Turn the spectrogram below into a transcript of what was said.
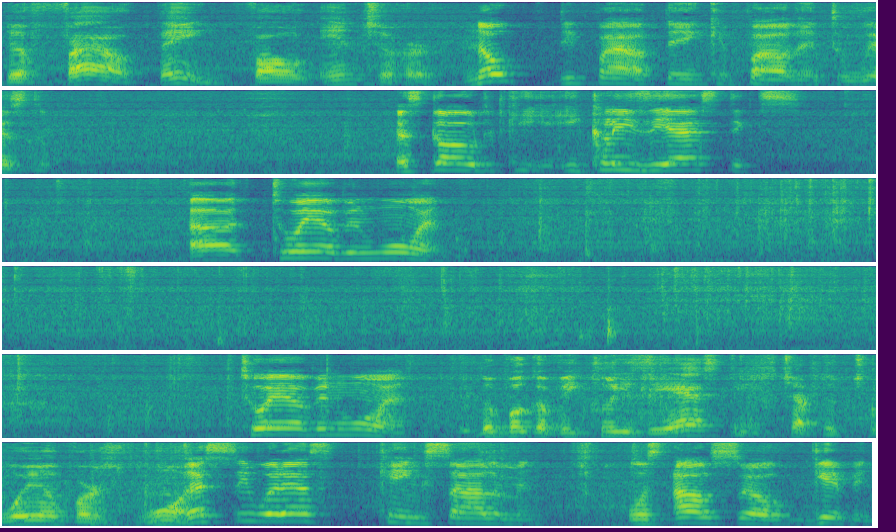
defiled thing fall into her. No defiled thing can fall into wisdom. Let's go to Ecclesiastics uh, 12 and 1. Twelve and one. The book of Ecclesiastes, chapter 12, verse 1. Let's see what else King Solomon was also giving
